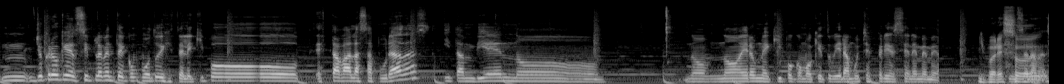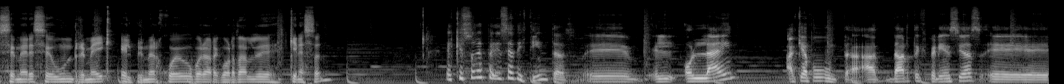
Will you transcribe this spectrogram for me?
yo creo que simplemente, como tú dijiste, el equipo estaba a las apuradas y también no, no, no era un equipo como que tuviera mucha experiencia en MMO. ¿Y por eso se merece un remake el primer juego para recordarles quiénes son? Es que son experiencias distintas. Eh, el online ¿A qué apunta? A darte experiencias, eh,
